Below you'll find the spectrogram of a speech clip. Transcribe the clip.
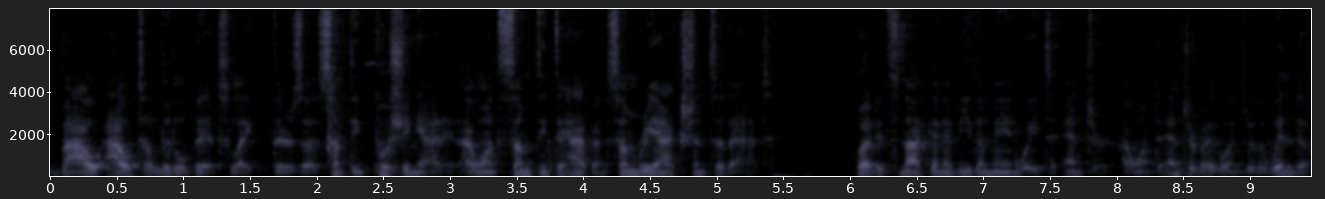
bow, out a little bit, like there's a, something pushing at it. I want something to happen, some reaction to that. But it's not going to be the main way to enter. I want to enter by going through the window.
